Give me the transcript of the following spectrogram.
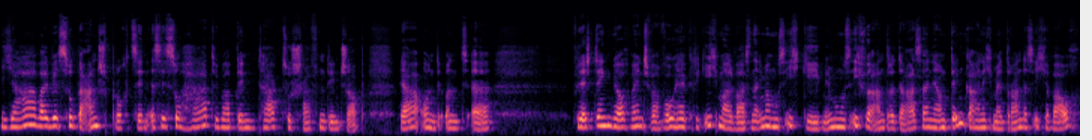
Ja, weil wir so beansprucht sind. Es ist so hart, überhaupt den Tag zu schaffen, den Job. Ja, und, und äh, vielleicht denken wir auch, Mensch, woher kriege ich mal was? Na, immer muss ich geben, immer muss ich für andere da sein. Ja, und denk gar nicht mehr dran, dass ich aber auch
